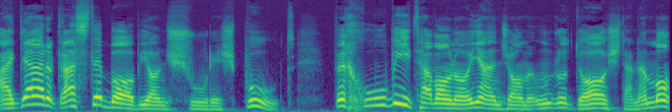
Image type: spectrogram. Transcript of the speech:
اگر قصد بابیان شورش بود به خوبی توانایی انجام اون رو داشتن. اما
